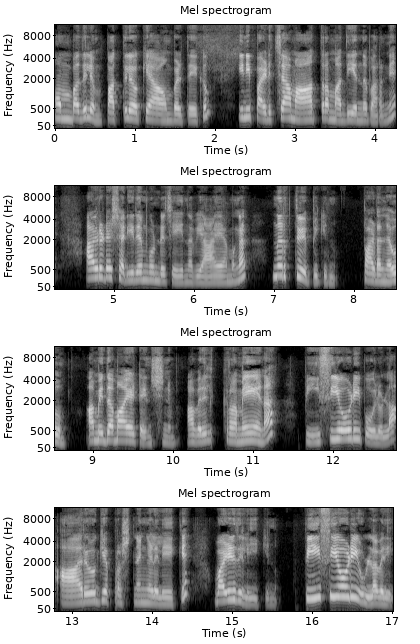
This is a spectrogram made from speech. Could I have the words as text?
ഒമ്പതിലും പത്തിലും ഒക്കെ ആവുമ്പോഴത്തേക്കും ഇനി പഠിച്ചാൽ മാത്രം മതി എന്ന് പറഞ്ഞ് അവരുടെ ശരീരം കൊണ്ട് ചെയ്യുന്ന വ്യായാമങ്ങൾ നിർത്തിവെപ്പിക്കുന്നു. പഠനവും അമിതമായ ടെൻഷനും അവരിൽ ക്രമേണ പി സി ഒ ഡി പോലുള്ള ആരോഗ്യ പ്രശ്നങ്ങളിലേക്ക് വഴിതെളിയിക്കുന്നു പി സി ഒ ഡി ഉള്ളവരിൽ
